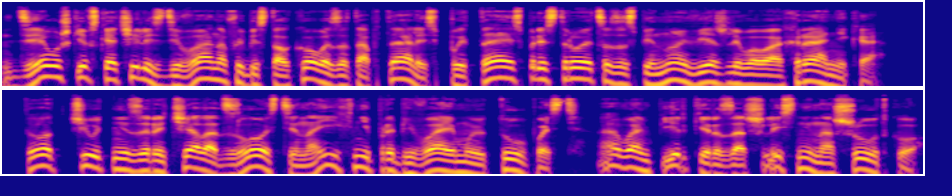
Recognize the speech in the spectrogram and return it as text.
Девушки вскочили с диванов и бестолково затоптались, пытаясь пристроиться за спиной вежливого охранника. Тот чуть не зарычал от злости на их непробиваемую тупость, а вампирки разошлись не на шутку.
